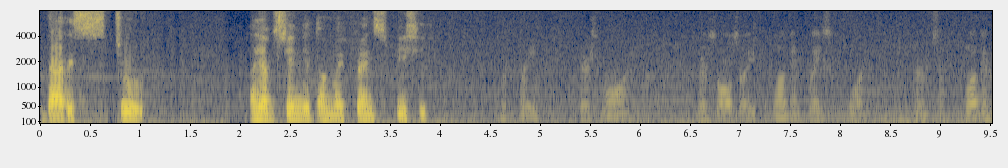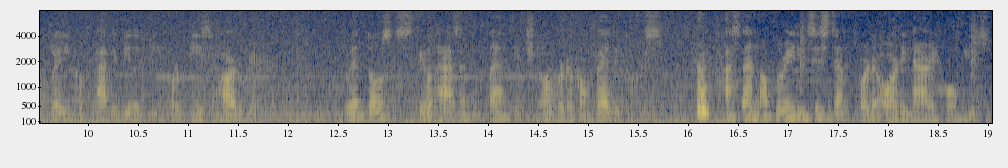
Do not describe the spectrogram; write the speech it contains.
That is true. I have seen it on my friend's PC. But wait, there's more. There's also a plug-and-play support in terms of plug-and-play compatibility for PC hardware. Windows still has an advantage over the competitors as an operating system for the ordinary home user.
